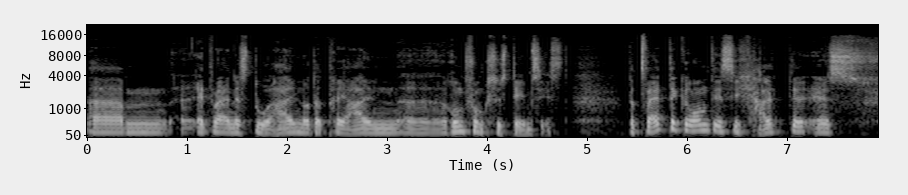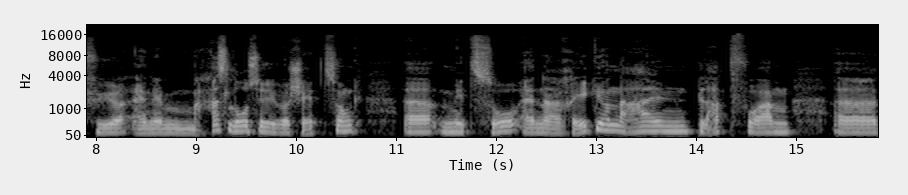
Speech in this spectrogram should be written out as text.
ähm, etwa eines dualen oder trialen äh, Rundfunksystems ist. Der zweite Grund ist, ich halte es für eine maßlose Überschätzung mit so einer regionalen Plattform äh,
